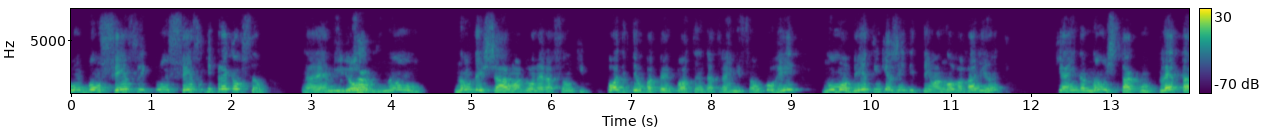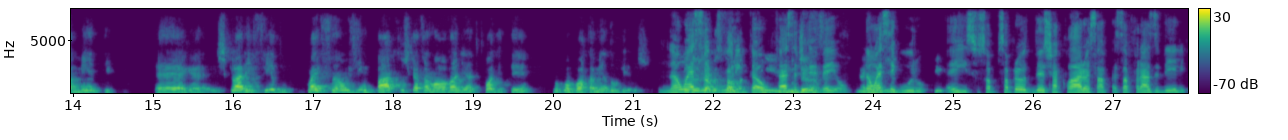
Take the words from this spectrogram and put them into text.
com bom senso e com senso de precaução. Né? É melhor não, não deixar uma aglomeração que pode ter um papel importante da transmissão ocorrer no momento em que a gente tem uma nova variante que ainda não está completamente é, esclarecido quais são os impactos que essa nova variante pode ter no comportamento do vírus. Não é seguro, então, festa de Réveillon. Né? Não é seguro. É isso. Só, só para eu deixar claro essa, essa frase dele.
